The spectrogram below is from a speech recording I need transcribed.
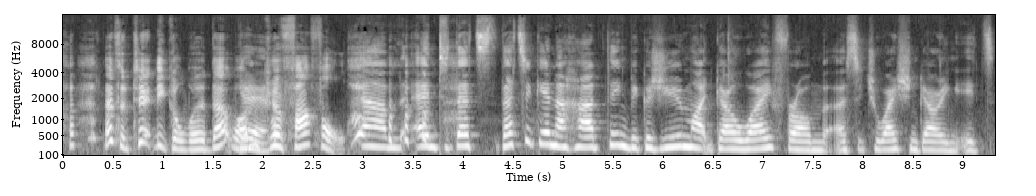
that's a technical word. That one, Yeah. kerfuffle. um, and that's that's again a hard thing because you might go away from a situation going, "It's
